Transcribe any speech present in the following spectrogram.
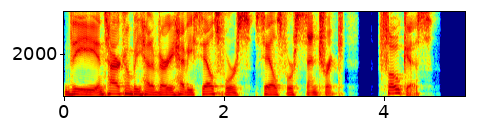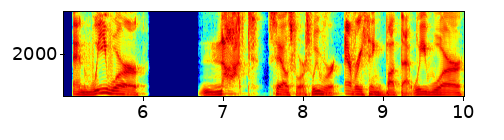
The entire company had a very heavy salesforce salesforce centric focus and we were not salesforce. We were everything but that. We were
